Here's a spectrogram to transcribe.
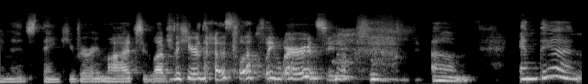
image, thank you very much. You love to hear those lovely words, you know. Um, and then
